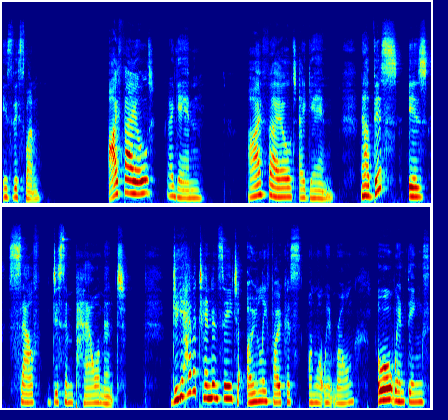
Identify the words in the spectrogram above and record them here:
is this one I failed again. I failed again. Now, this is self disempowerment. Do you have a tendency to only focus on what went wrong or when things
